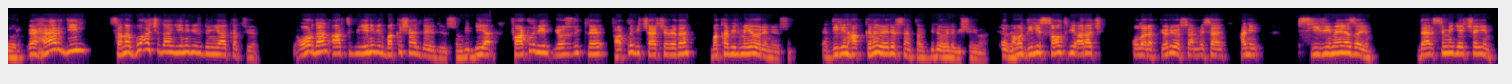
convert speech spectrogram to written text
Doğru. Ve her dil sana bu açıdan yeni bir dünya katıyor. Oradan artık bir yeni bir bakış elde ediyorsun. Bir, bir farklı bir gözlükle, farklı bir çerçeveden bakabilmeyi öğreniyorsun. Yani dilin hakkını verirsen tabii bir de öyle bir şey var. Evet. Ama dili salt bir araç olarak görüyorsan mesela hani CV'me yazayım, dersimi geçeyim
